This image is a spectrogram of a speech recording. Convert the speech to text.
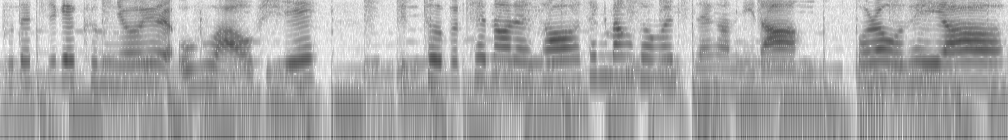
부대찌개 금요일 오후 9시 유튜브 채널에서 생방송을 진행합니다. 보러 오세요.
